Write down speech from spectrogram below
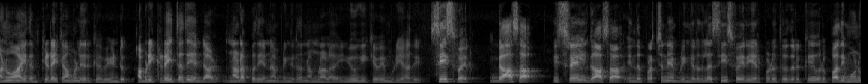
அணு ஆயுதம் கிடைக்காமல் இருக்க வேண்டும். அப்படி கிடைத்தது என்றால் நடப்பது என்ன அப்படிங்கிறத நம்மளால் யூகிக்கவே முடியாது. சீஸ்ஃபயர் காசா இஸ்ரேல் காசா இந்த பிரச்சனை அப்படிங்கிறதுல சீஸ்ஃபயர் ஏற்படுத்துவதற்கு ஒரு பதிமூணு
